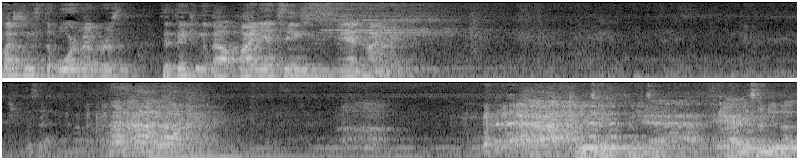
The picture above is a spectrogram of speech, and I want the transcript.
questions to board members to thinking about financing and hiring. What's that? Can we turn, can we turn? All right, we turned it up.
